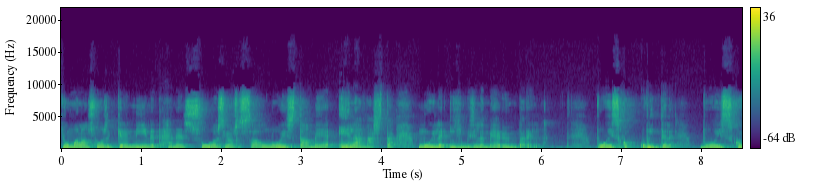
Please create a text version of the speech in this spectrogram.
Jumalan suosikkeja niin, että hänen suosionsa saa loistaa meidän elämästä muille ihmisille meidän ympärillä. Voisiko, kuvittele, voisiko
